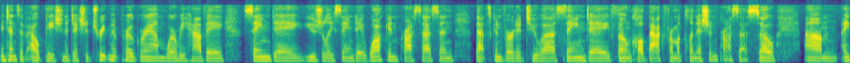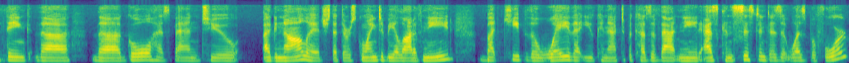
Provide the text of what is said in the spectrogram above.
intensive outpatient addiction treatment program where we have a same day, usually same day walk in process, and that's converted to a same day phone call back from a clinician process. So um, I think the the goal has been to acknowledge that there's going to be a lot of need, but keep the way that you connect because of that need as consistent as it was before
